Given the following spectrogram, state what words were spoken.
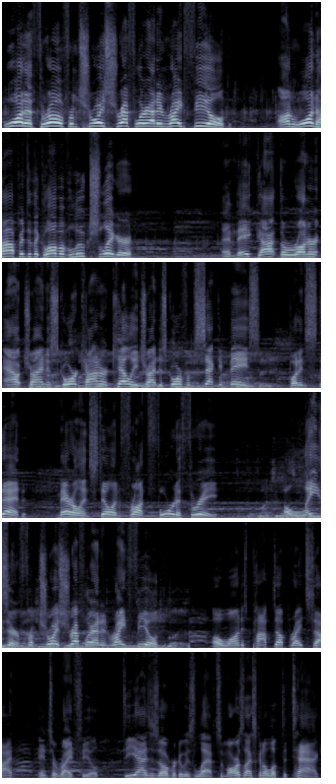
What a throw from Troy Schreffler out in right field. On one hop into the glove of Luke Shliger. And they got the runner out trying to score. Connor Kelly tried to score from second base, but instead, Maryland still in front, four to three. A laser from Troy Schreffler out in right field. 0-1 is popped up right side into right field. Diaz is over to his left. So Zmarzlak's going to look to tag,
